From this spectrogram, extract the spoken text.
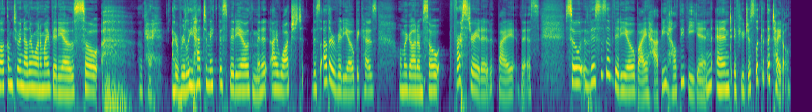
welcome to another one of my videos. So, okay, I really had to make this video the minute I watched this other video because, oh my God, I'm so frustrated by this. So, this is a video by Happy Healthy Vegan. And if you just look at the title,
